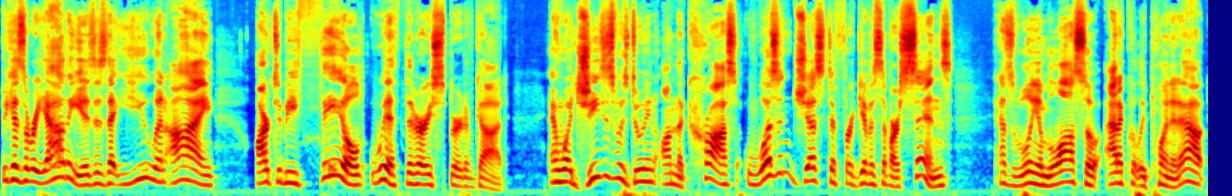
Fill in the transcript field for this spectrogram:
Because the reality is, is that you and I are to be filled with the very Spirit of God. And what Jesus was doing on the cross wasn't just to forgive us of our sins, as William Law so adequately pointed out,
